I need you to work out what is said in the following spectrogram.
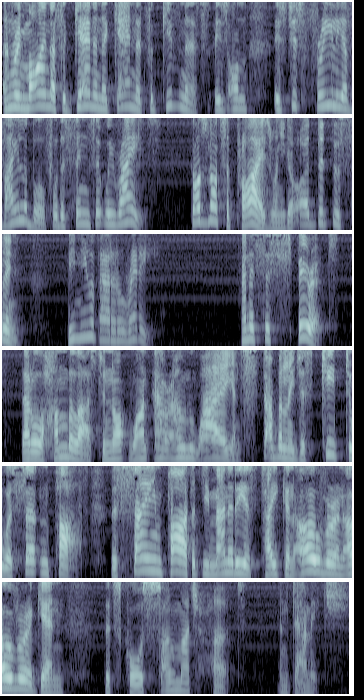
and remind us again and again that forgiveness is, on, is just freely available for the sins that we raise. God's not surprised when you go, oh, I did this thing. He knew about it already. And it's the Spirit that will humble us to not want our own way and stubbornly just keep to a certain path, the same path that humanity has taken over and over again that's caused so much hurt and damage.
